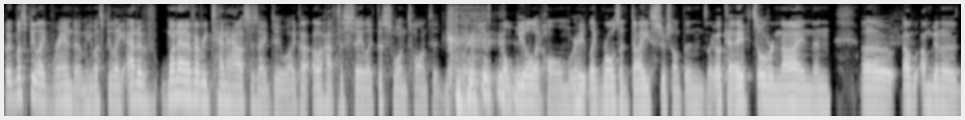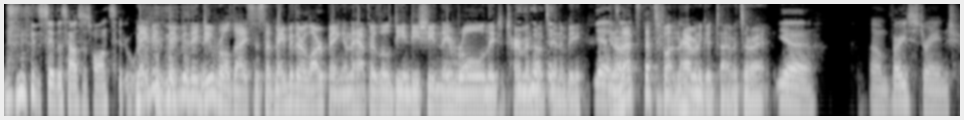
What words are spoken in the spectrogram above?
But it must be like random. He must be like out of one out of every ten houses I do. Like I'll have to say like this one's haunted. Like he has a wheel at home where he like rolls a dice or something. It's like okay, if it's over nine, then uh, I'm, I'm gonna say this house is haunted. Or. Maybe maybe they do roll dice and stuff. Maybe they're larping and they have their little D and D sheet and they roll and they determine how it's going to be. Yeah, you know exactly. that's that's fun. They're having a good time. It's all right. yeah, um, very strange.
